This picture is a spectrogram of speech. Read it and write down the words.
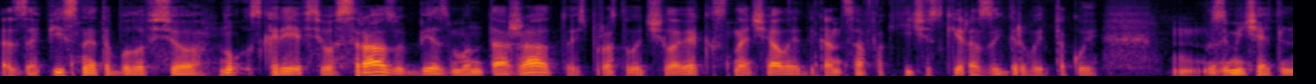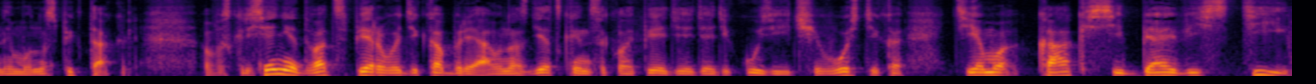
записано это было все, ну, скорее всего, сразу, без монтажа, то есть просто вот человек с начала и до конца фактически разыгрывает такой замечательный моноспектакль. В воскресенье 21 декабря у нас детская энциклопедия дяди Кузи и Чевостика. Тема «Как себя вести».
